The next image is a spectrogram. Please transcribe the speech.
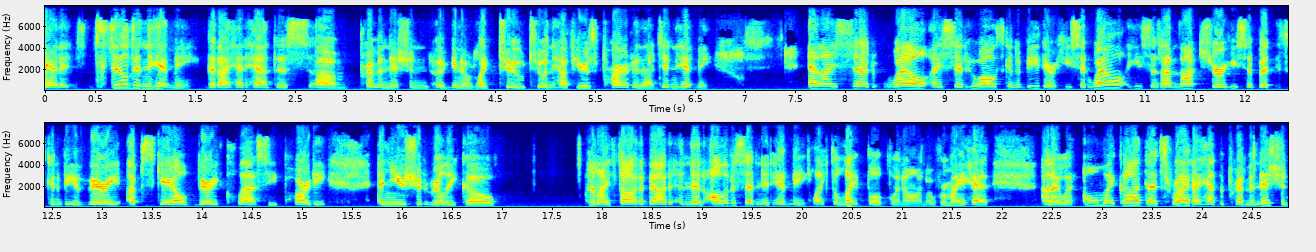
And it still didn't hit me that I had had this um, premonition, uh, you know, like two, two and a half years prior to that. Didn't hit me. And I said, well, I said, who else is going to be there? He said, well, he said, I'm not sure. He said, but it's going to be a very upscale, very classy party, and you should really go. And I thought about it, and then all of a sudden it hit me like the light bulb went on over my head. And I went, Oh my God, that's right. I had the premonition.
